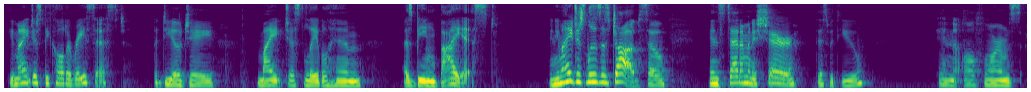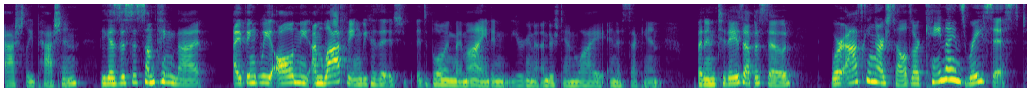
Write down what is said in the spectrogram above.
he might just be called a racist. The DOJ might just label him as being biased, and he might just lose his job. So instead, I'm going to share this with you in all forms, Ashley Passion, because this is something that I think we all need. I'm laughing because it's it's blowing my mind, and you're going to understand why in a second. But in today's episode, we're asking ourselves: Are canines racist?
